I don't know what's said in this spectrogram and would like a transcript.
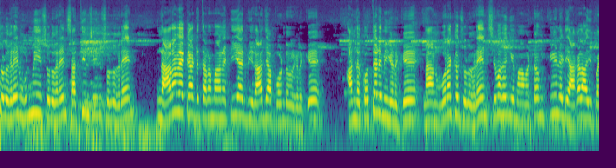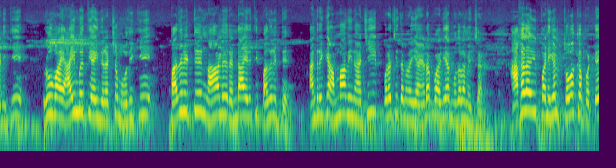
சொல்லுகிறேன் உண்மையை சொல்லுகிறேன் சத்தியம் செய்து சொல்லுகிறேன். இந்த அறவேக்காட்டுத்தனமான டிஆர்பி ராஜா போன்றவர்களுக்கு அந்த கொத்தடிமைகளுக்கு நான் உறக்க சொல்லுகிறேன். சிவகங்கை மாவட்டம் கீழடி அகலாய்வு பணிக்கு ரூபாய் ஐம்பத்தி ஐந்து லட்சம் ஒதுக்கி பதினெட்டு நாலு ரெண்டாயிரத்தி பதினெட்டு. அன்றைக்கு அம்மாவின் ஆட்சி புரட்சி தமிழையா எடப்பாடியார் முதலமைச்சர். அகலவை பணிகள் துவக்கப்பட்டு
